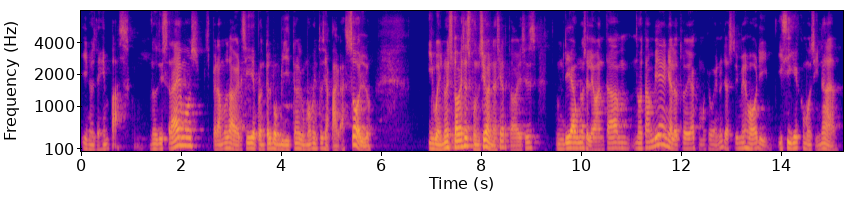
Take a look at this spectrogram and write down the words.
y nos deje en paz. Nos distraemos, esperamos a ver si de pronto el bombillito en algún momento se apaga solo. Y bueno, esto a veces funciona, ¿cierto? A veces un día uno se levanta no tan bien y al otro día como que bueno, ya estoy mejor y, sigue como si nada.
